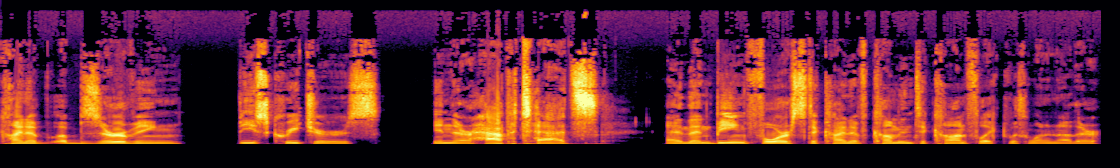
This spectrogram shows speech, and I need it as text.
kind of observing these creatures in their habitats and then being forced to kind of come into conflict with one another.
